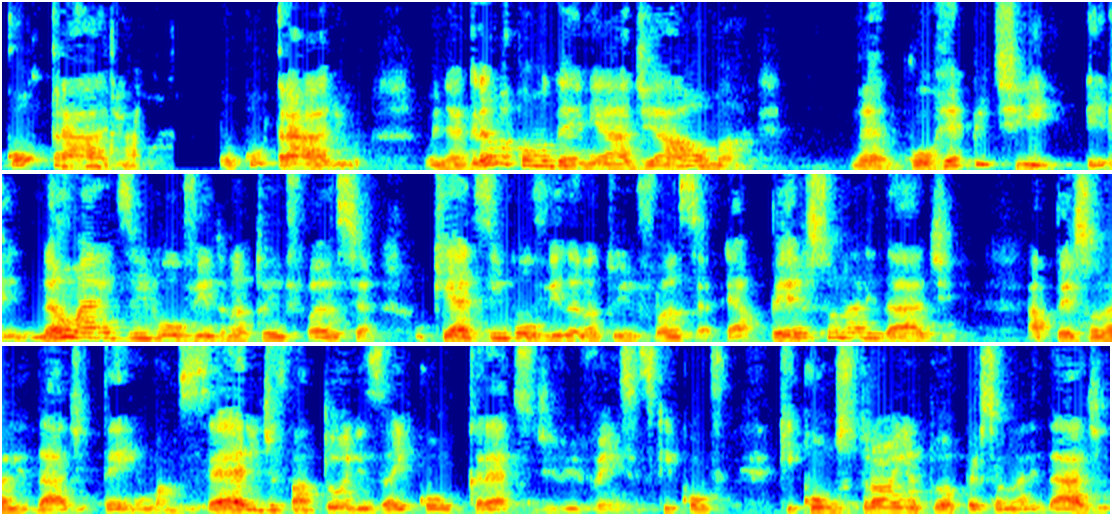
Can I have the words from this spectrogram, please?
contrário. É o contrário. O Enneagrama como DNA de alma, né? Vou repetir, ele não é desenvolvido na tua infância. O que é desenvolvido na tua infância é a personalidade. A personalidade tem uma série de fatores aí concretos de vivências que, que constroem a tua personalidade.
